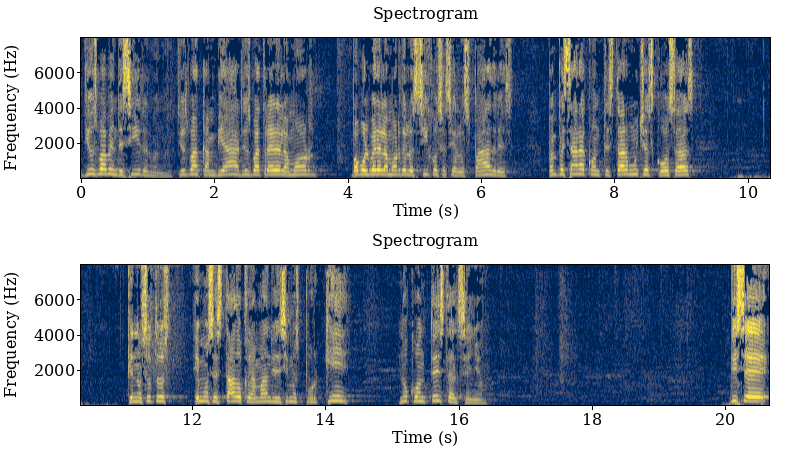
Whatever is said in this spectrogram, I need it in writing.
Dios va a bendecir, hermano. Dios va a cambiar, Dios va a traer el amor, va a volver el amor de los hijos hacia los padres. Va a empezar a contestar muchas cosas que nosotros hemos estado clamando y decimos, ¿por qué no contesta el Señor? Dice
